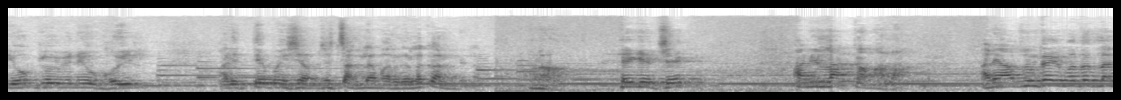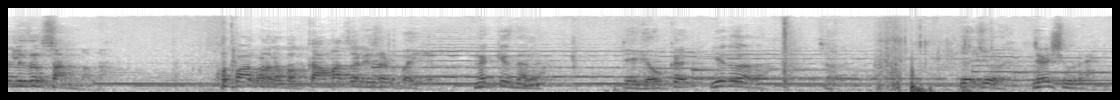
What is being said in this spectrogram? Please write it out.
योग्य विनियोग होईल आणि ते पैसे आमच्या चांगल्या मार्गाला काढले हे. घे चेक आणि लाग कामाला. आणि अजून काही मदत लागली तर सांग मला. खूप आभार. बघ कामाचा रिझल्ट पाहिजे. नक्कीच दादा. ठीक आहे ओके येतो दादा. चल. जय शिवराय. जय शिवराय.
